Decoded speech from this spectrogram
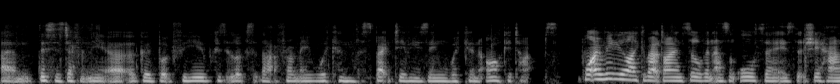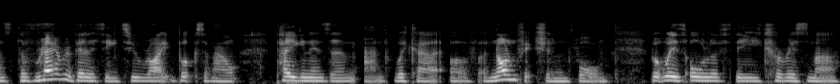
Um, this is definitely a, a good book for you because it looks at that from a Wiccan perspective using Wiccan archetypes. What I really like about Dianne Sylvan as an author is that she has the rare ability to write books about paganism and Wicca of a non fiction form, but with all of the charisma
